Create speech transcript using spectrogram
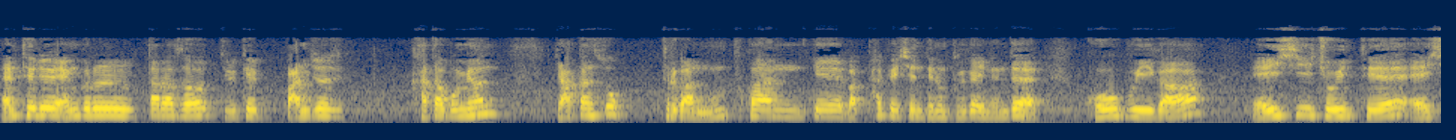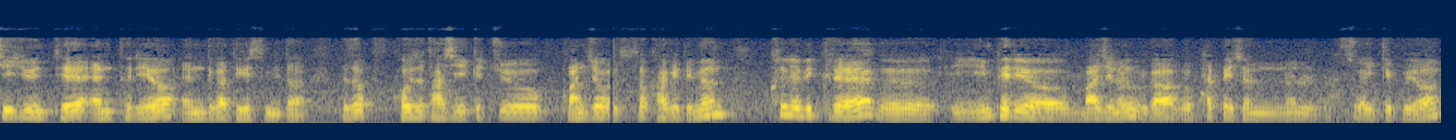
anterior angle을 따라서 이렇게 만져 가다 보면 약간 쏙 들어간 움푹한 게 막 palpation 되는 부위가 있는데 그 부위가 AC 조인트의 AC 조인트의 엔터리어 엔드가 되겠습니다. 그래서 거기서 다시 이렇게 쭉 만져서 가게 되면 clavicle의 그 inferior margin을 우리가 그 palpation을 할 수가 있겠고요.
